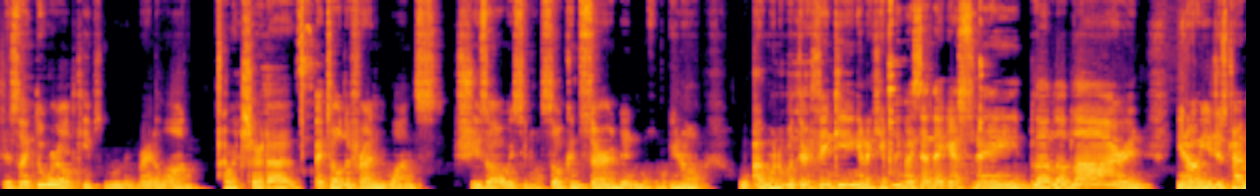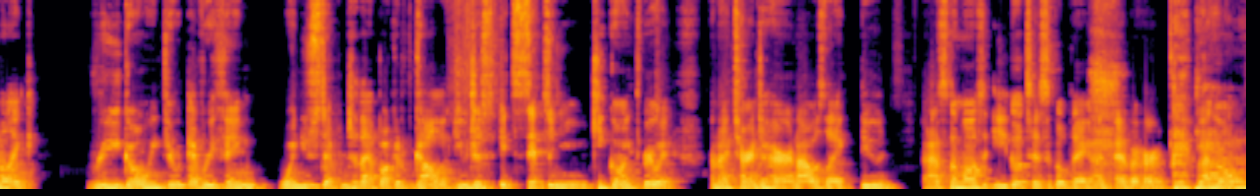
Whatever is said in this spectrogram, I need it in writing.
Just like the world keeps moving right along. Oh, it sure does. I told a friend once, she's always, you know, so concerned and, you know, I wonder what they're thinking and I can't believe I said that yesterday and blah, blah, blah. And, you know, you just kind of like re going through everything when you step into that bucket of garlic. You just, it sits in you, you keep going through it. And I turned to her and I was like, dude, that's the most egotistical thing I've ever heard. I go,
